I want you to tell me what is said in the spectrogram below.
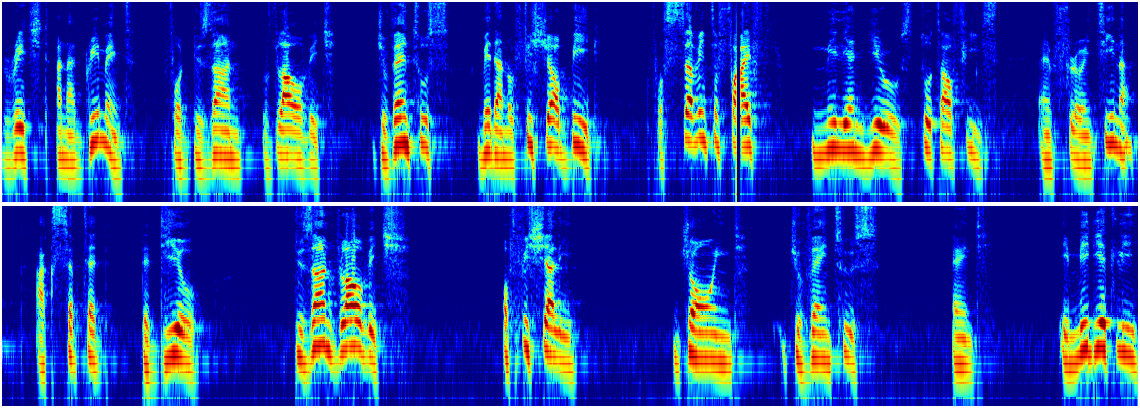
reached an agreement for Dusan Vlahovic. Juventus made an official bid for 75 million euros total fees, and Fiorentina accepted the deal. Dusan Vlahovic officially joined Juventus and immediately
